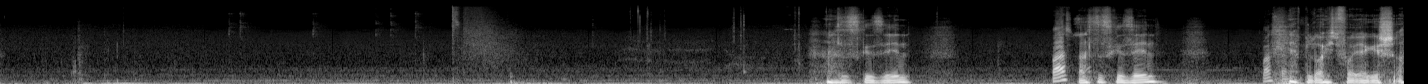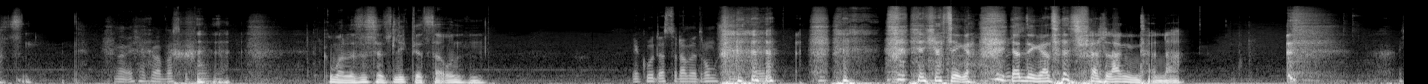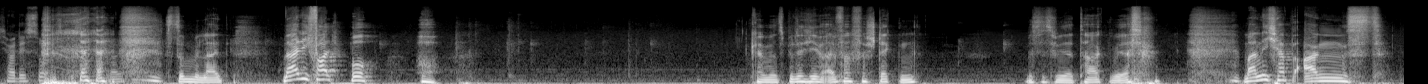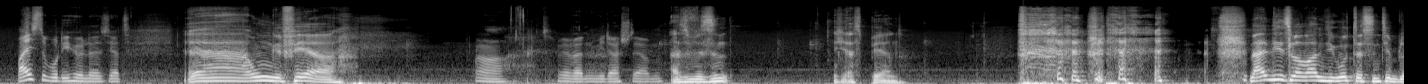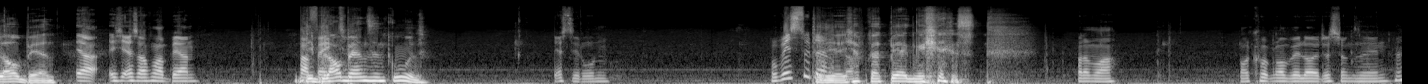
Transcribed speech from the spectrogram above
Hast du es gesehen? Was? Hast du es gesehen? Was Ich denn? hab Leuchtfeuer geschossen. Na, ich habe gerade was getrunken. Guck mal, das ist jetzt liegt jetzt da unten. Ja gut, dass du damit rumschießt. ich hatte gar, ich hatte das Verlangen danach. Ich hau dich so. Es tut mir leid. Nein, ich fall. Oh. oh. Können wir uns bitte hier einfach verstecken? Bis es wieder Tag wird. Mann, ich hab Angst. Weißt du, wo die Höhle ist jetzt? Ja, ungefähr. Ah, wir werden wieder sterben. Also wir sind. Ich esse Beeren. Nein, diesmal waren die gut, das sind die Blaubeeren. Ja, ich esse auch mal Beeren. Die Perfekt. Blaubeeren sind gut. Ich esse die roten. Wo bist du denn? dir. Ich habe gerade Beeren gegessen. Warte mal. Mal gucken, ob wir Leute schon sehen.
